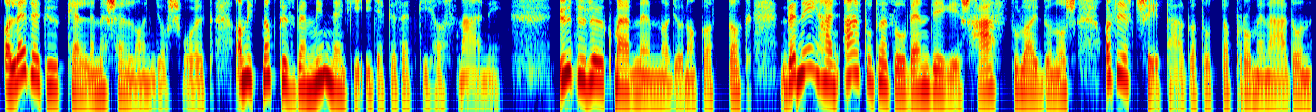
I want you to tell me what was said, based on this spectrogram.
A levegő kellemesen langyos volt, amit napközben mindenki igyekezett kihasználni. Üdülők már nem nagyon akadtak, de néhány átutazó vendég és háztulajdonos azért sétálgatott a promenádon,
